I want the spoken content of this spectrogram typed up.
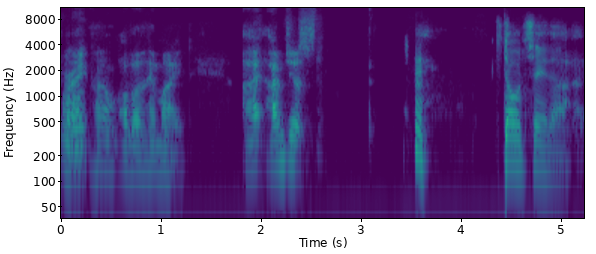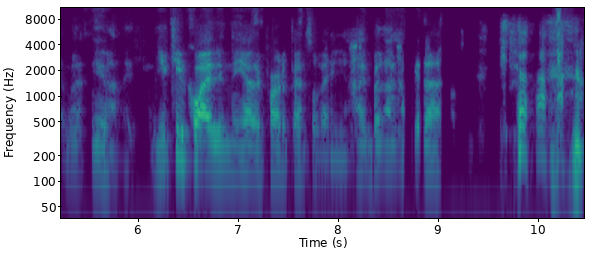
Right. Although, although they might, I, I'm just Don't say that. uh, you know you keep quiet in the other part of Pennsylvania. I, but I'm gonna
